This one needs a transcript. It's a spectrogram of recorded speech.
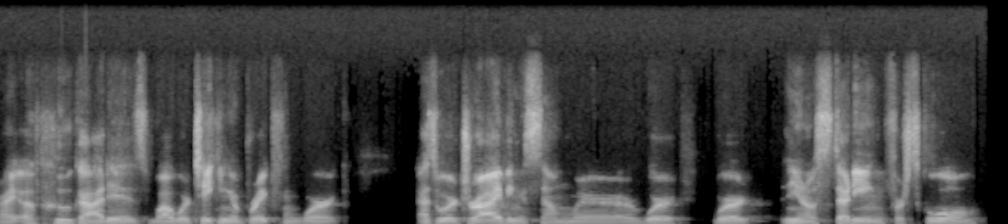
right, of who God is while we're taking a break from work, as we're driving somewhere, we're we're you know studying for school.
